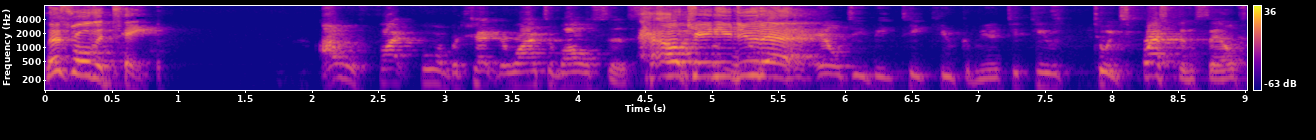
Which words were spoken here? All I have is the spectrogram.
Let's roll the tape. I will fight for and protect the rights of all citizens. How can you do that? LGBTQ community to, to express themselves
